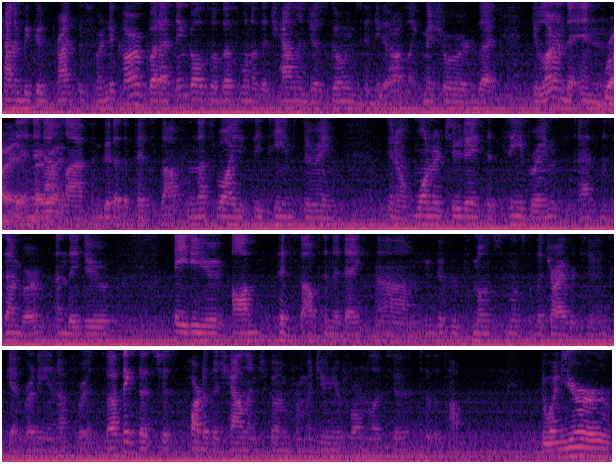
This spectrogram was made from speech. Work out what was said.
kind of be good practice for IndyCar, but I think also that's one of the challenges going to IndyCar. Yeah. Like make sure that you learn the in Right, the in right, and out right. lap and good at the pit stops, and that's why you see teams doing, you know, one or two days at Sebring at December, and they do. 80 odd pit stops in a day um, because it's most most for the driver to, to get ready enough for it. So I think that's just part of the challenge going from a junior formula to, to the top. So when you're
